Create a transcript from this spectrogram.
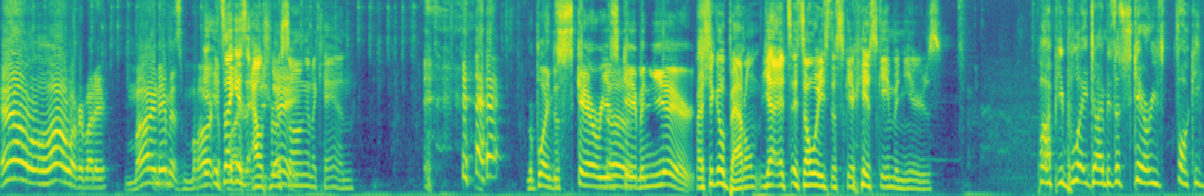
Hello, everybody. My name is Mark. It's like his outro song in a can. We're playing the scariest Uh. game in years. I should go battle. Yeah, it's it's always the scariest game in years. Poppy Playtime is the scariest fucking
